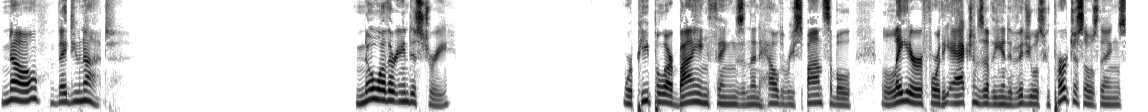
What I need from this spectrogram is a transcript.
No, they do not. No other industry where people are buying things and then held responsible later for the actions of the individuals who purchase those things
